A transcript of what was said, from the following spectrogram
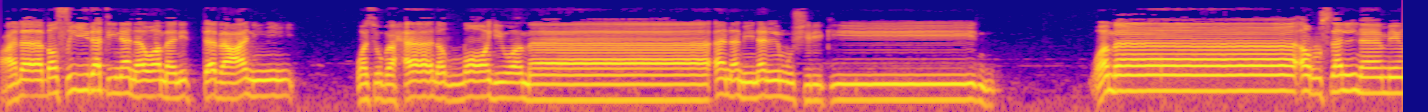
على بصيره أنا ومن اتبعني وسبحان الله وما أنا من المشركين وما ارسلنا من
